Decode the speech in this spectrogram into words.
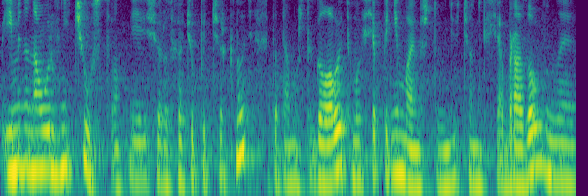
Именно на уровне чувства, я еще раз хочу подчеркнуть, потому что головой-то мы все понимаем, что девчонки все образованные,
